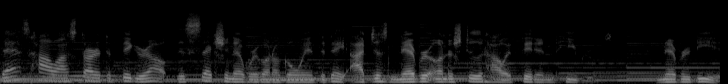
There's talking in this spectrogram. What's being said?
that's how I started to figure out this section that we're going to go in today. I just never understood how it fit in Hebrews. Never did.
